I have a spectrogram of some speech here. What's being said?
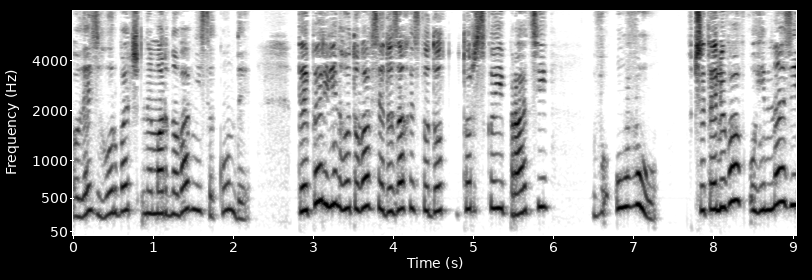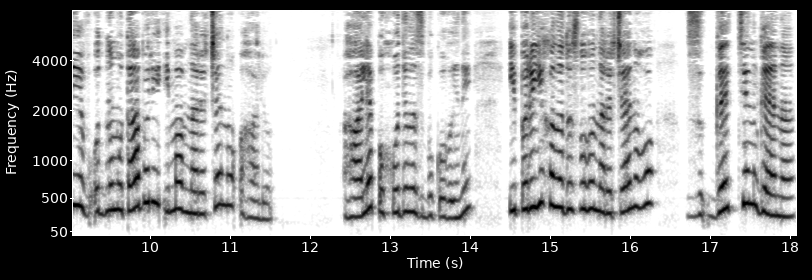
Олесь Горбач не марнував ні секунди. Тепер він готувався до захисту докторської праці в УВУ, вчителював у гімназії в одному таборі і мав наречену Галю. Галя походила з Буковини і переїхала до свого нареченого з Геттінгена,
